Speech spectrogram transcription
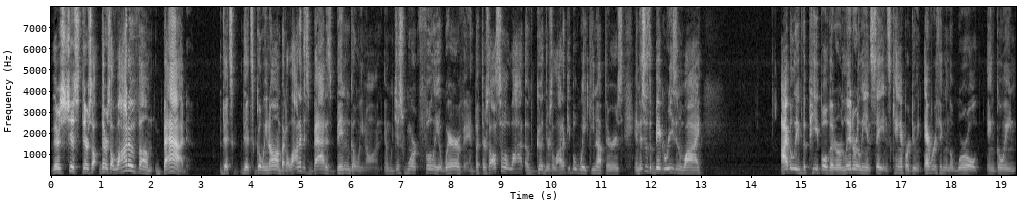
there's just there's a, there's a lot of um, bad that's that's going on but a lot of this bad has been going on and we just weren't fully aware of it. But there's also a lot of good. There's a lot of people waking up. There's and this is a big reason why I believe the people that are literally in Satan's camp are doing everything in the world and going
